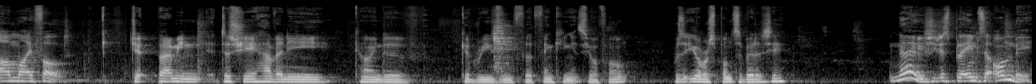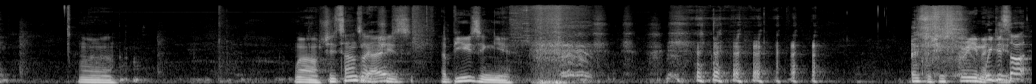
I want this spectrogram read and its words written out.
are my fault. J- But I mean, does she have any kind of good reason for thinking it's your fault? Was it your responsibility? No, she just blames it on me. Uh, wow, she sounds like No. she's abusing you. Does she scream at We decide.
